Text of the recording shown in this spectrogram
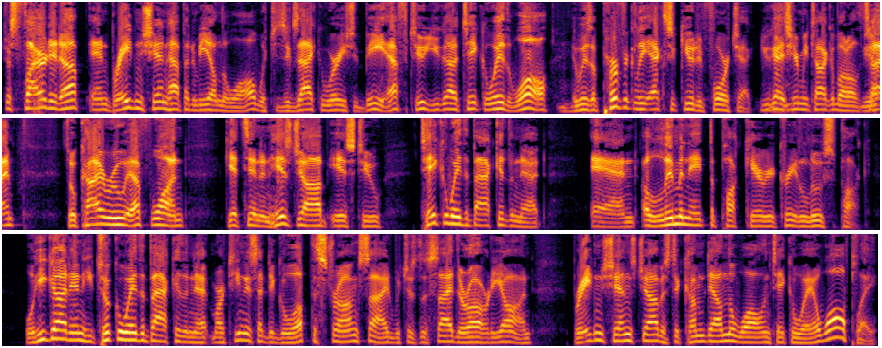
just fired it up. And Brayden Schenn happened to be on the wall, which is exactly where he should be. F two, you got to take away the wall. Mm-hmm. It was a perfectly executed forecheck. You guys mm-hmm. hear me talk about all the time. So Kyrou F one gets in, and his job is to take away the back of the net and eliminate the puck carrier, create a loose puck. Well, he got in, he took away the back of the net. Martinez had to go up the strong side, which is the side they're already on. Brayden Schenn's job is to come down the wall and take away a wall play.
